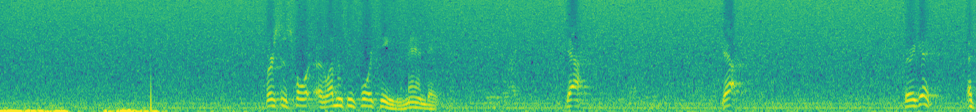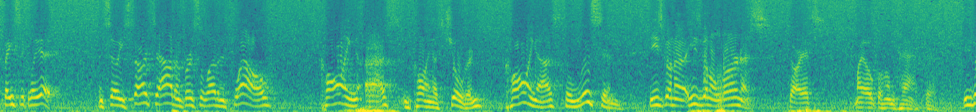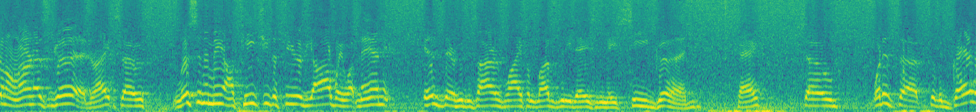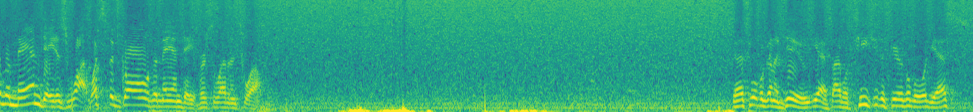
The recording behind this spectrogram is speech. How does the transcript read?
Verses four, 11 through 14, the mandate. Yeah. Yeah. Very good. That's basically it. And so he starts out in verse 11 and 12 calling us, and calling us children, calling us to listen He's gonna he's gonna learn us. Sorry, that's my Oklahoma pastor. He's gonna learn us good, right? So listen to me. I'll teach you the fear of Yahweh. What man is there who desires life and loves many days and may see good? Okay. So what is the so the goal of a mandate is what? What's the goal of the mandate? Verse 11 and 12. That's what we're going to do. Yes, I will teach you the fear of the Lord. Yes.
